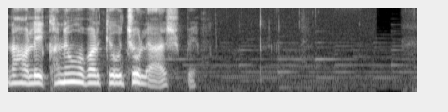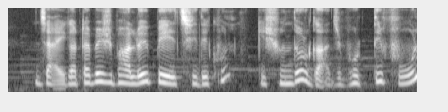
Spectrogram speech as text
নাহলে এখানেও আবার কেউ চলে আসবে। জায়গাটা বেশ ভালোই পেয়েছি, দেখুন। কি সুন্দর গাছ, ভর্তি ফুল।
